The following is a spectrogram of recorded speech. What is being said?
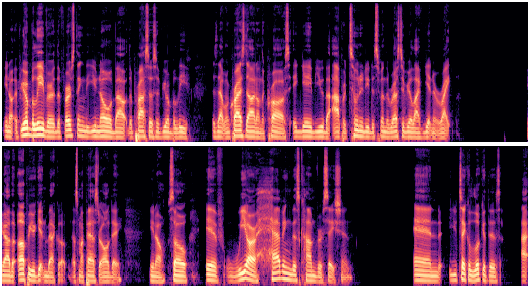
You know, if you're a believer, the first thing that you know about the process of your belief is that when Christ died on the cross, it gave you the opportunity to spend the rest of your life getting it right. You're either up or you're getting back up. That's my pastor all day. You know, so if we are having this conversation and you take a look at this, I,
